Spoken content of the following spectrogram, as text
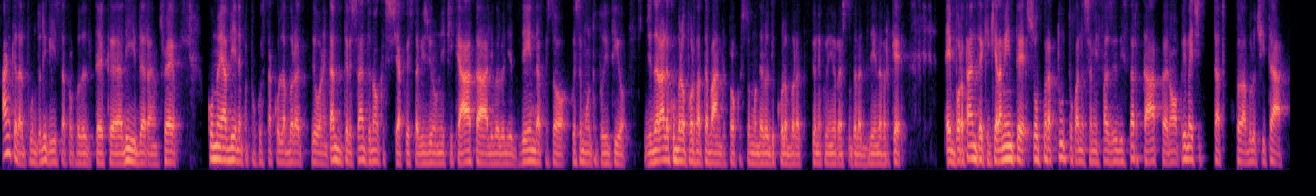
anche dal punto di vista proprio del tech leader, cioè come avviene proprio questa collaborazione. Tanto interessante no, che ci sia questa visione unificata a livello di azienda, questo, questo, è molto positivo. In generale come lo portate avanti però questo modello di collaborazione con il resto dell'azienda? Perché è importante che chiaramente, soprattutto quando siamo in fase di startup, no, prima hai citato la velocità,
